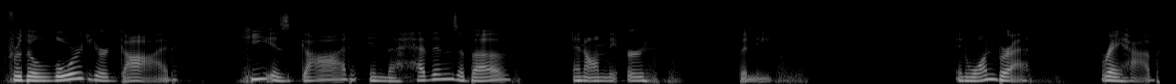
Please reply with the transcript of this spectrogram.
For the Lord your God he is God in the heavens above and on the earth beneath. In one breath Rahab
